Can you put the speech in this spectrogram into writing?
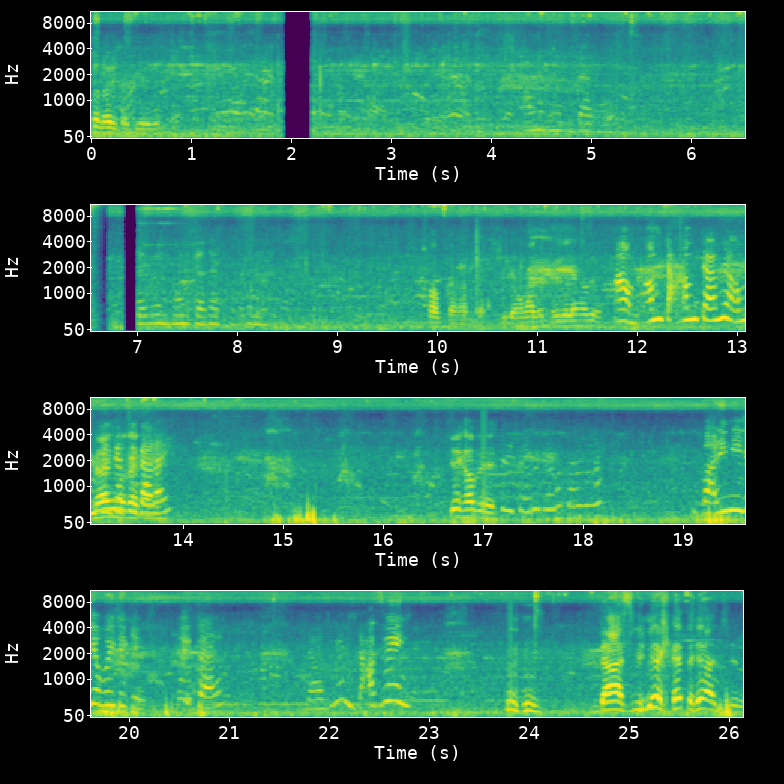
চলো এটা দিয়ে বাস। ঠিক আছে? চলো ওইটা দিয়ে দিই সব কাকাতে শুধু আমাদের থেকে গেলে হবে? আম আমটা আমটা আমি আমটার কাছে দাঁড়াই। কে খাবে? বাড়ি নিয়ে যাব এটাকে। ডাস্টবিন ডাস্টবিন। ডাস্টবিনে খেতে যাচ্ছিল।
